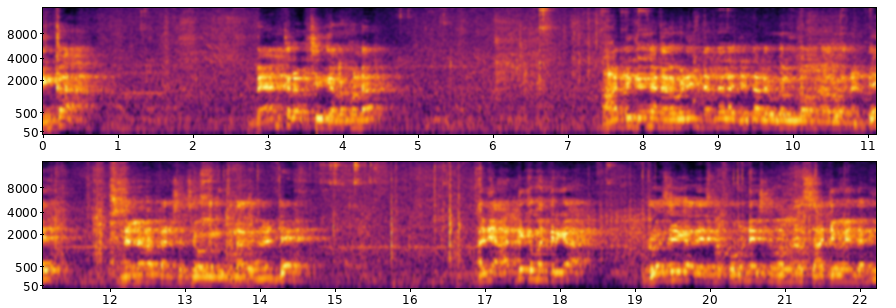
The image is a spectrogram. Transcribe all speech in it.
ఇంకా బ్యాంకరప్సీకి వెళ్ళకుండా ఆర్థికంగా నిలబడి నెల నెల జీతాలు ఇవ్వగలుగుతా ఉన్నారు అని అంటే నెల నెల పెన్షన్స్ ఇవ్వగలుగుతున్నారు అని అంటే అది ఆర్థిక మంత్రిగా రోజయ్య గారు వేసిన ఫౌండేషన్ వలన సాధ్యమైందని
